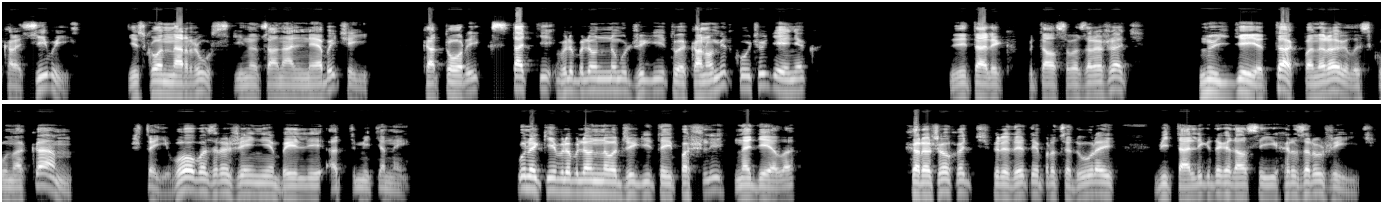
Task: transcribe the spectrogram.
красивый, исконно русский национальный обычай, который, кстати, влюбленному джигиту экономит кучу денег. Виталик пытался возражать, но идея так понравилась кунакам, что его возражения были отметены. Кунаки влюбленного джигита и пошли на дело. Хорошо, хоть перед этой процедурой Виталик догадался их разоружить,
